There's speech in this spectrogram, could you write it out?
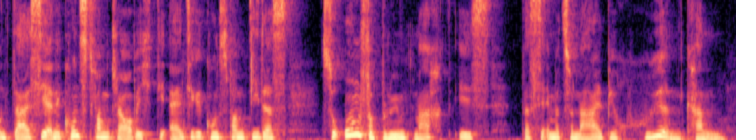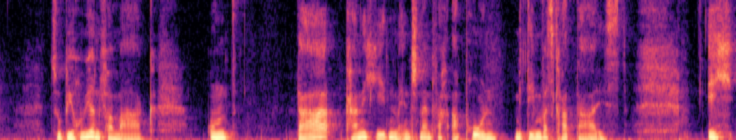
und da ist sie eine Kunstform, glaube ich, die einzige Kunstform, die das so unverblümt macht, ist, dass sie emotional berühren kann, zu berühren vermag. Und da kann ich jeden Menschen einfach abholen mit dem, was gerade da ist. Ich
